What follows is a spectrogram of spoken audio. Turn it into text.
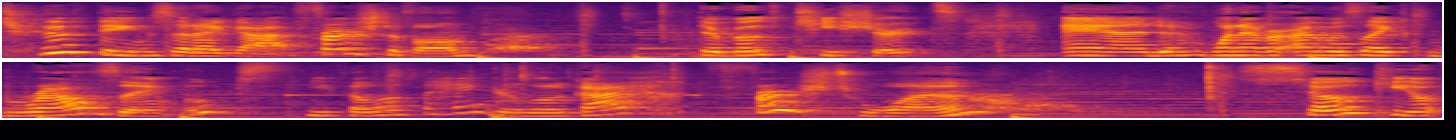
two things that I got, first of all, they're both t-shirts. And whenever I was like browsing, oops, you fell off the hanger, little guy. First one, so cute.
